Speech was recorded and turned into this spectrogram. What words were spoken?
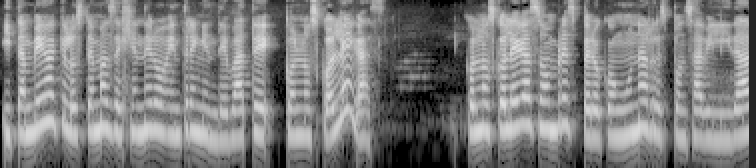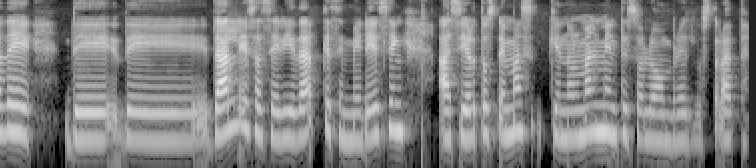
y también a que los temas de género entren en debate con los colegas, con los colegas hombres, pero con una responsabilidad de, de, de darle esa seriedad que se merecen a ciertos temas que normalmente solo hombres los tratan.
